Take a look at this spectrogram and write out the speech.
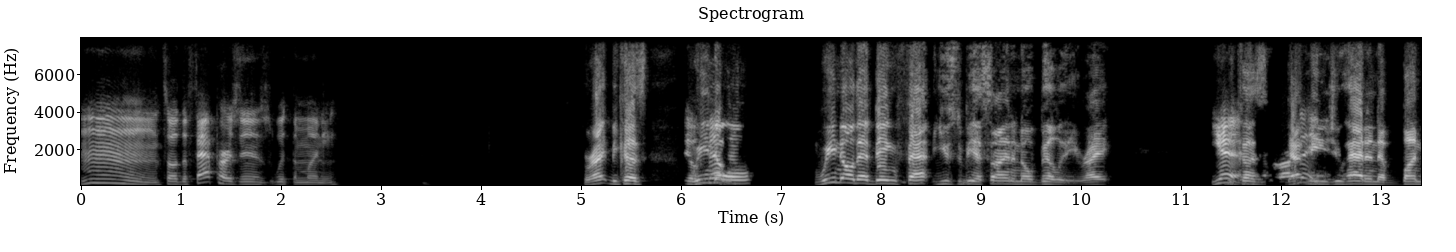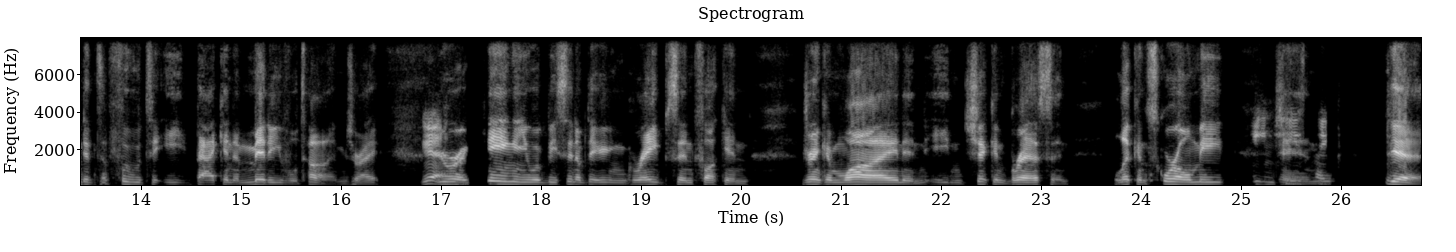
mm, so the fat person is with the money. right? Because Still we know we know that being fat used to be a sign of nobility, right? yeah, because that means you had an abundance of food to eat back in the medieval times, right? Yeah, You were a king and you would be sitting up there eating grapes and fucking, drinking wine and eating chicken breasts and licking squirrel meat. Eating cheesecake. Yeah,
